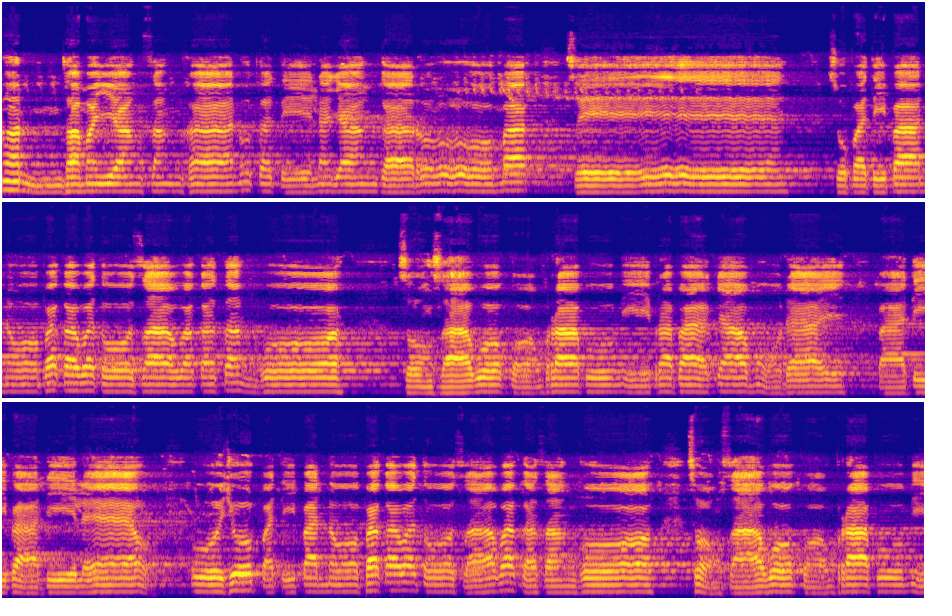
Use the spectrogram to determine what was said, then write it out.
หันธรรมยังสังขานุตตินยังกโรมะเส สุปฏิปันโนภะคะวะโตสาวกสังโฆทรงสาวกของพระผู้มีพระภาคเจ้าหมู่ใดปฏิบัติดีแล้ว อุชุปฏิปันโนภะคะวะโตสาวกสังโฆส่งสาวกของพระภูมี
